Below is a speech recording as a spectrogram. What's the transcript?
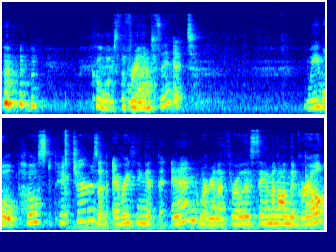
Cool Whip's the And friend. That's it. We will post pictures of everything at the end. We're gonna throw this salmon on the grill.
